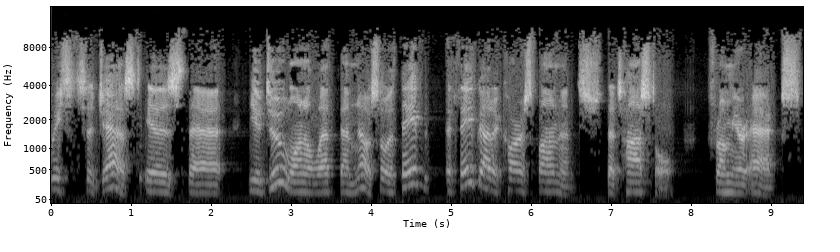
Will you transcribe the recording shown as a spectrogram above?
we suggest is that you do want to let them know so if they've if they've got a correspondence that's hostile from your ex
